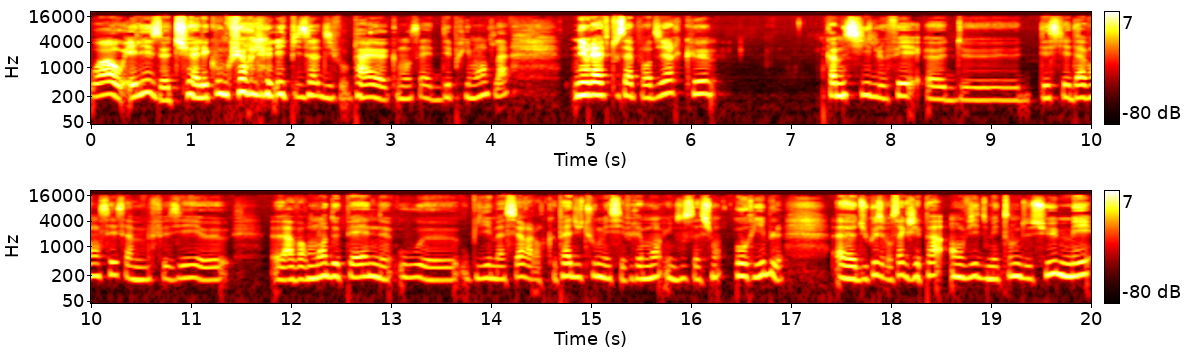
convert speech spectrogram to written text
Waouh, Elise, tu allais conclure l'épisode, il faut pas euh, commencer à être déprimante là. Mais bref, tout ça pour dire que comme si le fait euh, de d'essayer d'avancer, ça me faisait euh, avoir moins de peine ou oublier ma sœur, alors que pas du tout, mais c'est vraiment une sensation horrible. du coup, c'est pour ça que j'ai pas envie de m'étendre dessus, mais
